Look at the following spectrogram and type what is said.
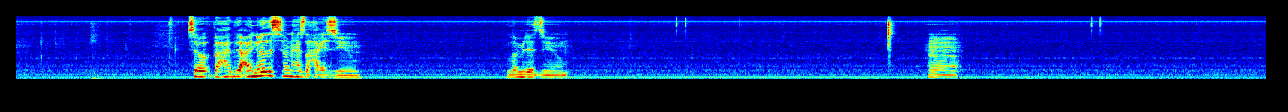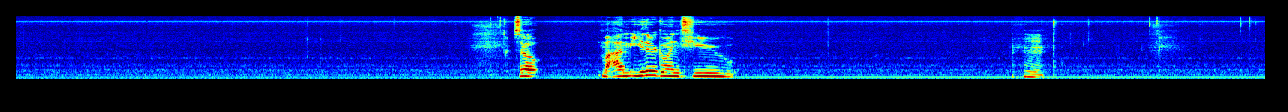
so the, the I know this one has the highest zoom, limited zoom. Hmm. So, I'm either going to. Hmm.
